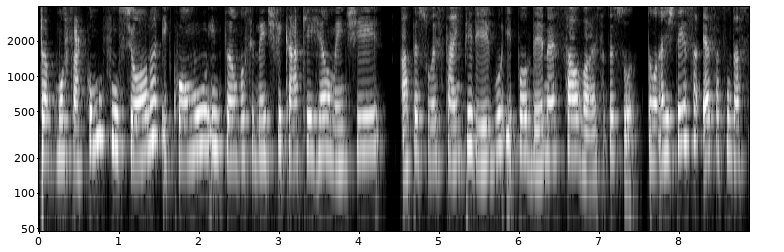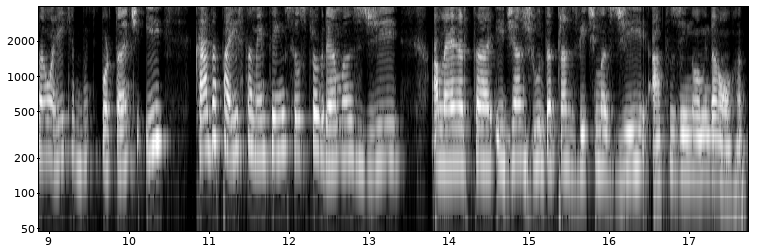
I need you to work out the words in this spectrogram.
para mostrar como funciona e como então você identificar que realmente a pessoa está em perigo e poder né, salvar essa pessoa. Então a gente tem essa, essa fundação aí que é muito importante e cada país também tem os seus programas de alerta e de ajuda para as vítimas de atos em nome da honra.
